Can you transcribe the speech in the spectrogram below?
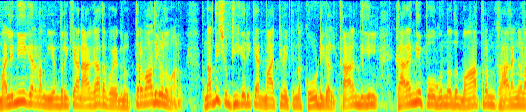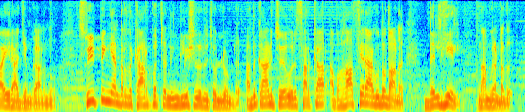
മലിനീകരണം നിയന്ത്രിക്കാനാകാതെ പോയതിന് ഉത്തരവാദികളുമാണ്. നദി ശുദ്ധീകരിക്കാൻ മാറ്റിവെക്കുന്ന കോടികൾ കാലന്തിയിൽ കലങ്ങിപ്പോകുന്നത് മാത്രം കാലങ്ങളായി രാജ്യം കാണുന്നു. സ്വീപ്പിംഗ് അണ്ടർ ദ കാർപ്പറ്റ് എന്ന് ഇംഗ്ലീഷിൽ ഒരു ചൊല്ലുണ്ട്. അത് കാണിച്ച് ഒരു സർക്കാർ അപഹാസ്യരാകുന്നതാണ് ഡൽഹിയിൽ നാം കണ്ടത്.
